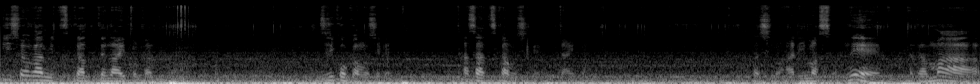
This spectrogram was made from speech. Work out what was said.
うん、遺書が見つかってないとか事故かもしれん。他殺かもしれんみたいな。話もありますよね。だからまあ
